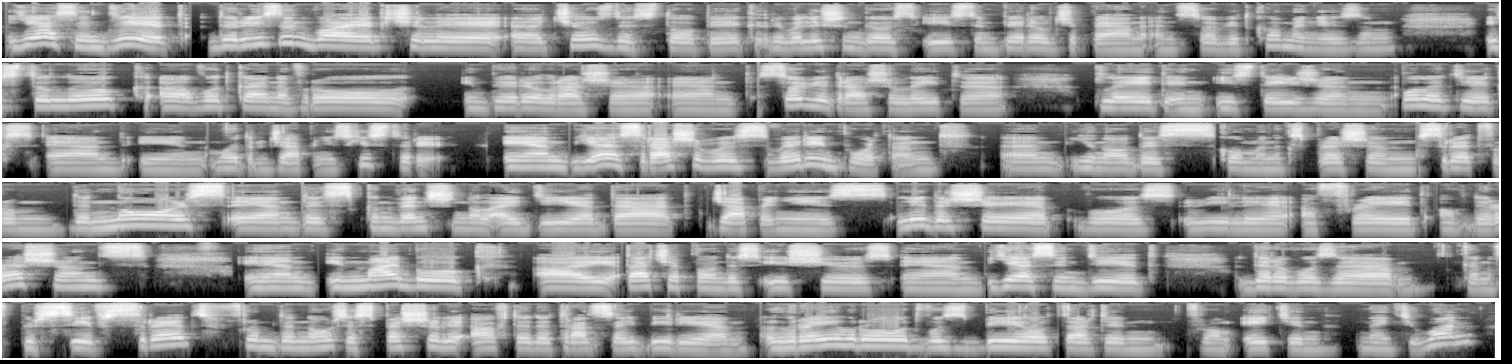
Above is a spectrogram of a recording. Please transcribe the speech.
Yes, indeed. The reason why I actually uh, chose this topic, Revolution Goes East, Imperial Japan and Soviet Communism, is to look uh, what kind of role Imperial Russia and Soviet Russia later played in East Asian politics and in modern Japanese history. And yes, Russia was very important. And, you know, this common expression, threat from the North, and this conventional idea that Japanese leadership was really afraid of the Russians. And in my book, I touch upon these issues. And yes, indeed, there was a kind of perceived threat from the North, especially after the Trans Siberian Railroad was built starting from 1891.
